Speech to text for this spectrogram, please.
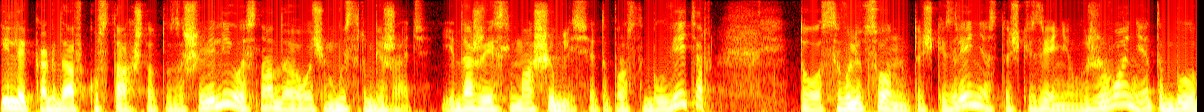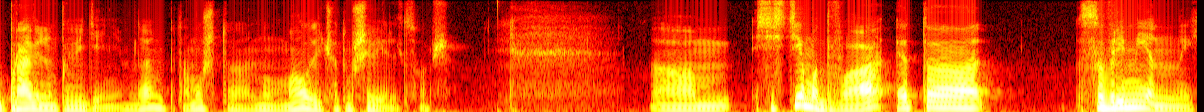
Или когда в кустах что-то зашевелилось, надо очень быстро бежать. И даже если мы ошиблись, это просто был ветер, то с эволюционной точки зрения, с точки зрения выживания, это было правильным поведением, да, потому что, ну, мало ли что там шевелится вообще. Эм, система 2 — это современный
